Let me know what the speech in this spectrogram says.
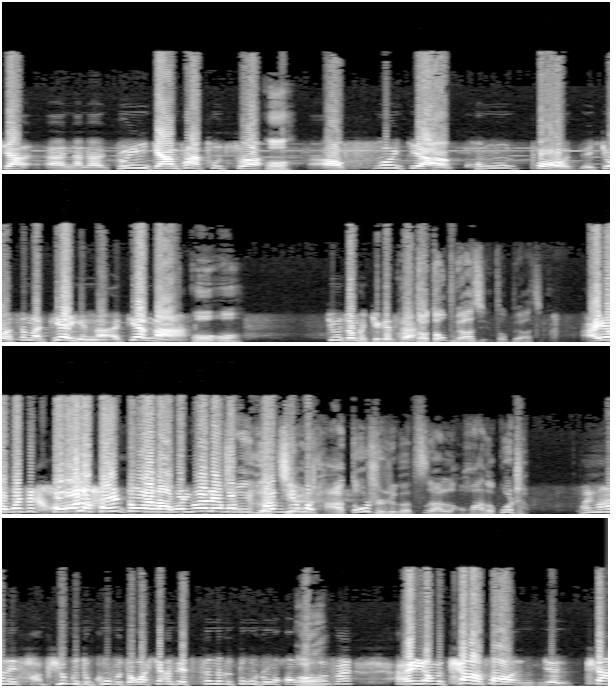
间呃那个椎间盘突出，嗯，呃，附件空泡呃叫什么电影啊，电啊，哦哦，就这么几个字。啊都都不要紧，都不要紧。哎呀，我这好了很多了，我原来这个我擦屁股，检查都是这个自然老化的过程。我原来擦屁股都够不到，现在吃那个杜仲好啊五子粉，哎呀，我天上也天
